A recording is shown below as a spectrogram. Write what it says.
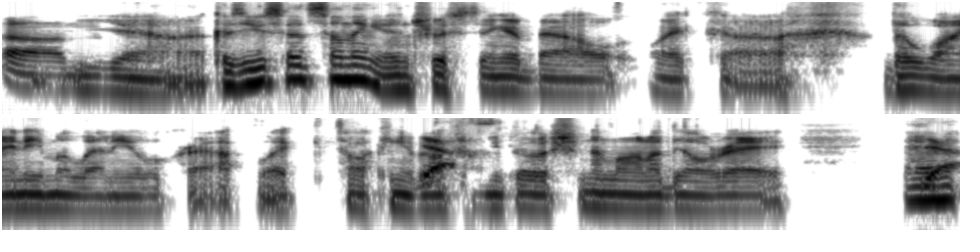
Um, yeah, because you said something interesting about like uh the whiny millennial crap, like talking about Yes. Frank Ocean and Lana Del Rey. And Yeah.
